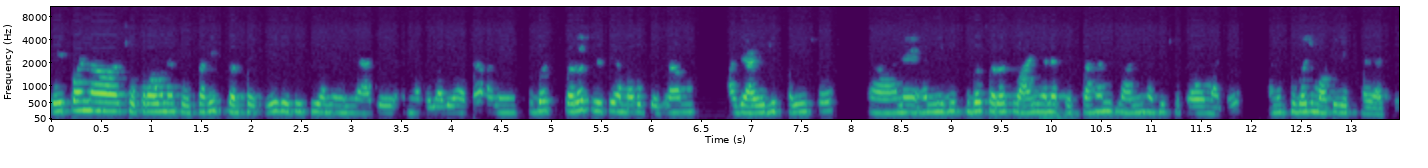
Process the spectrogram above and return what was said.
તે પણ છોકરાઓને પ્રોત્સાહિત કરશે એ હેતુથી અમે એમને આજે અહીંયા બોલાવ્યા હતા અને ખૂબ જ સરસ રીતે અમારો પ્રોગ્રામ આજે આયોજિત થયું છે. અને એમની બી ખૂબ જ સરસ વાણી અને પ્રોત્સાહન વાણી હતી છોકરાઓ માટે અને ખૂબ જ મોટિવેટ થયા છે.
